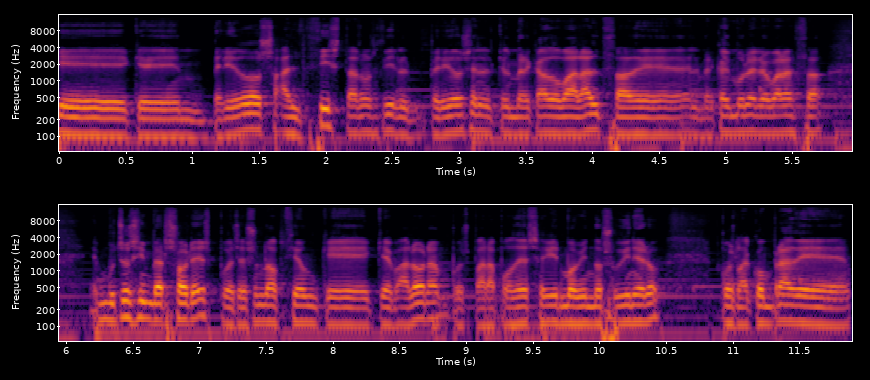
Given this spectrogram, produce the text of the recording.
que, en periodos alcistas, es decir, en periodos en el que el mercado va al alza, el mercado inmobiliario va al alza, en muchos inversores pues es una opción que, valoran pues para poder seguir moviendo su dinero, pues la compra de,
